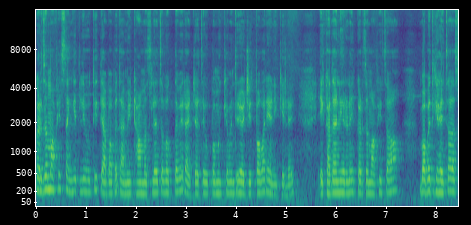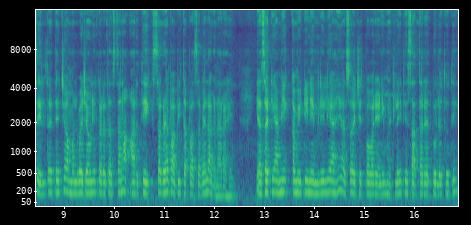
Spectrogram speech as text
कर्जमाफी सांगितली होती त्याबाबत आम्ही ठाम असल्याचं वक्तव्य राज्याचे उपमुख्यमंत्री अजित पवार यांनी केलं आहे एखादा निर्णय कर्जमाफीचा बाबत घ्यायचा असेल तर त्याची अंमलबजावणी करत असताना आर्थिक सगळ्या बाबी तपासाव्या लागणार आहेत. यासाठी आम्ही एक कमिटी नेमलेली आहे असं अजित पवार यांनी म्हटलंय ते साताऱ्यात बोलत होते.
